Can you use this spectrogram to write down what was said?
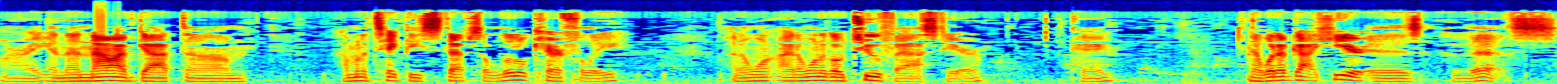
All right, and then now I've got. Um, I'm going to take these steps a little carefully. I don't want I don't want to go too fast here. Okay. Now what I've got here is this.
